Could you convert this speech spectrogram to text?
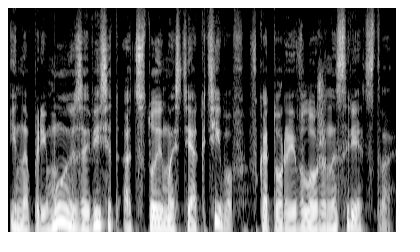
и напрямую зависит от стоимости активов, в которые вложены средства.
